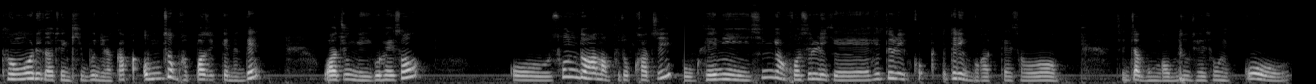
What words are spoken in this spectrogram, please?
덩어리가 된 기분이랄까? 바- 엄청 바빠 죽겠는데 와중에 이거 해서 어, 손도 하나 부족하지? 뭐 괜히 신경 거슬리게 해드릴 거, 해드린 것 같아서 진짜 뭔가 엄청 죄송했고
